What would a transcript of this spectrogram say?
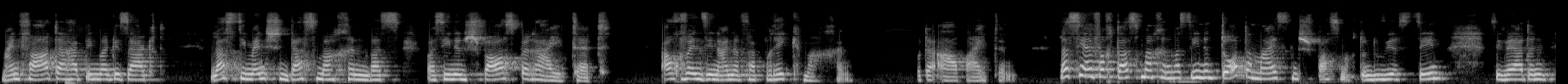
Mein Vater hat immer gesagt, lass die Menschen das machen, was, was ihnen Spaß bereitet, auch wenn sie in einer Fabrik machen oder arbeiten. Lass sie einfach das machen, was ihnen dort am meisten Spaß macht. Und du wirst sehen, sie werden,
